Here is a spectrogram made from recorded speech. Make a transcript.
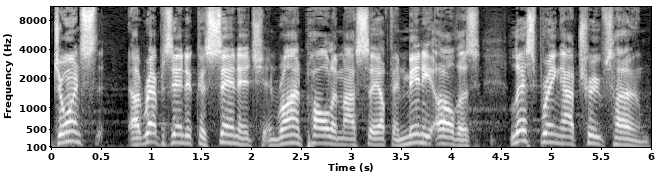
join uh, Representative Kucinich and Ron Paul and myself and many others, let's bring our troops home.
